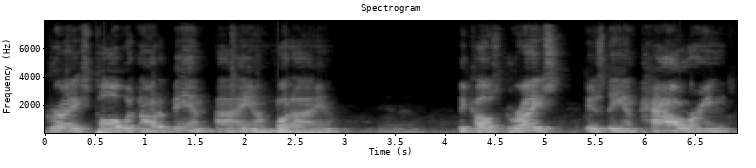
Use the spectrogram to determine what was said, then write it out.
grace, Paul would not have been, I am what I am. Because grace is the empowering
